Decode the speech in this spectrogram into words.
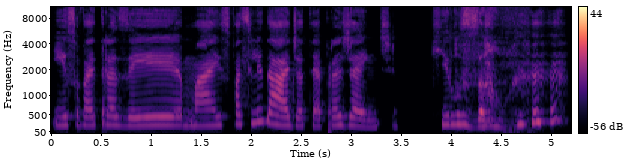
e isso vai trazer mais facilidade até para gente. Que ilusão.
